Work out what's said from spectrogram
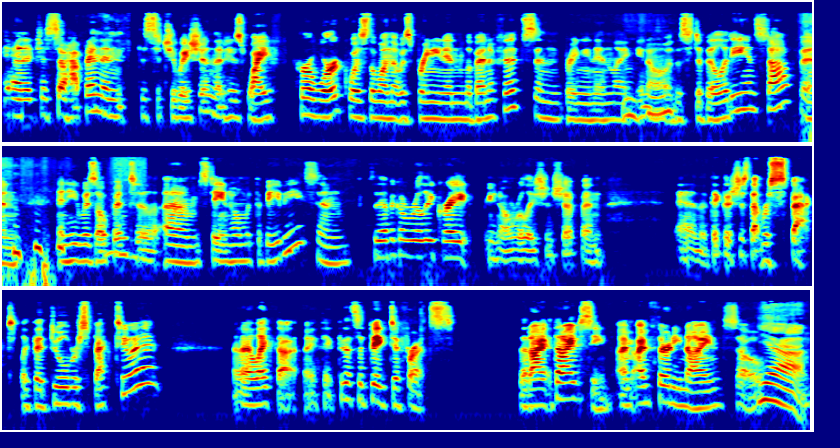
And it just so happened in the situation that his wife, her work was the one that was bringing in the benefits and bringing in like, you know, the stability and stuff. And, and he was open to um, staying home with the babies. And so they have like a really great, you know, relationship. And, and I think there's just that respect, like that dual respect to it. And I like that. I think that's a big difference that I that I've seen. I'm I'm 39, so Yeah,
